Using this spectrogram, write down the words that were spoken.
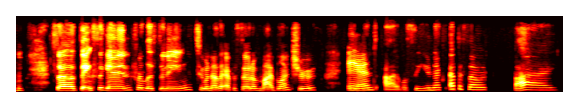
So thanks again for listening to another episode of My Blunt Truth, and I will see you next episode. Bye.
